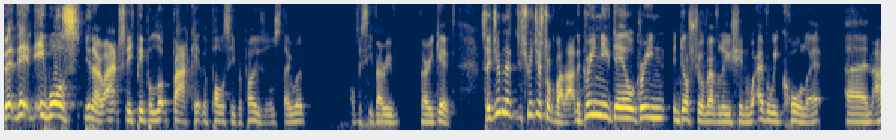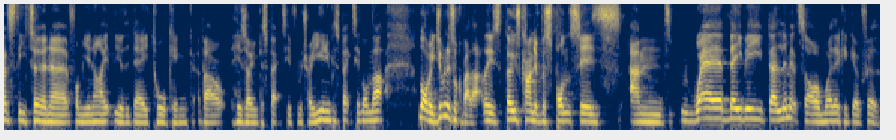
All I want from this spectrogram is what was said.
but th- it was, you know, actually, people look back at the policy proposals, they were obviously very, very good. So, do you, should we just talk about that? The Green New Deal, Green Industrial Revolution, whatever we call it. Um, I had Steve Turner from Unite the other day talking about his own perspective from a trade union perspective on that. Laurie, do you want to talk about that? Those those kind of responses and where maybe their limits are and where they could go further.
